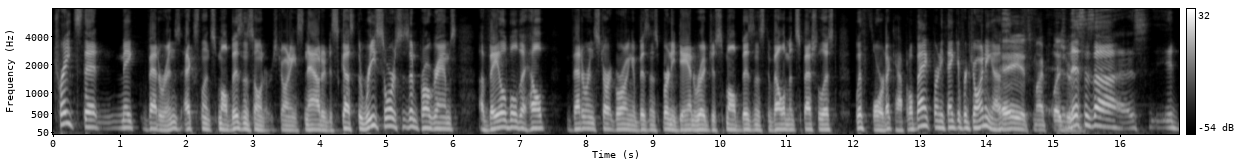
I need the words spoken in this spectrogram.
traits that make veterans excellent small business owners. Joining us now to discuss the resources and programs available to help veterans start growing a business. Bernie Dandridge, a small business development specialist with Florida Capital Bank. Bernie, thank you for joining us. Hey, it's my pleasure. This is a, it,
